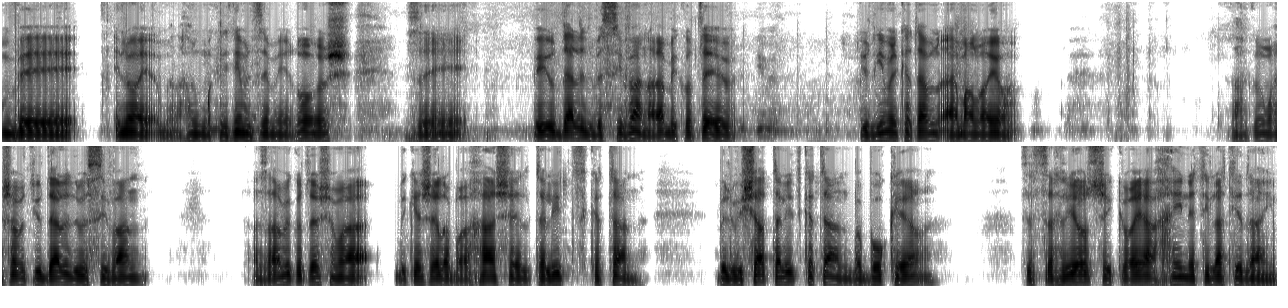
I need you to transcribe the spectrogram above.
ב... לא, אנחנו מקליטים את זה מראש, זה בי"ד בסיוון, הרבי כותב, י"ג כתב, אמרנו היום. אנחנו קוראים עכשיו את י"ד בסיוון, אז הרבי כותב שם בקשר לברכה של טלית קטן. בלבישת טלית קטן בבוקר, זה צריך להיות שכבר היה אחרי נטילת ידיים.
